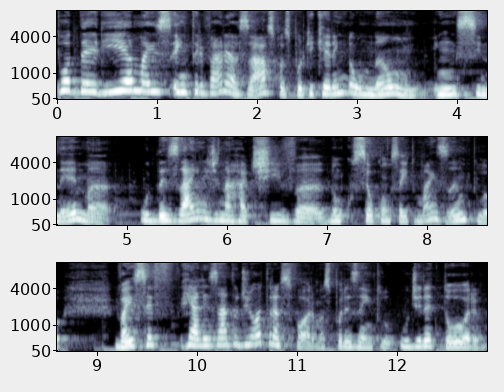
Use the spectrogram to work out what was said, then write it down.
Poderia, mas entre várias aspas, porque querendo ou não, em cinema, o design de narrativa, no seu conceito mais amplo, vai ser realizado de outras formas. Por exemplo, o diretor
